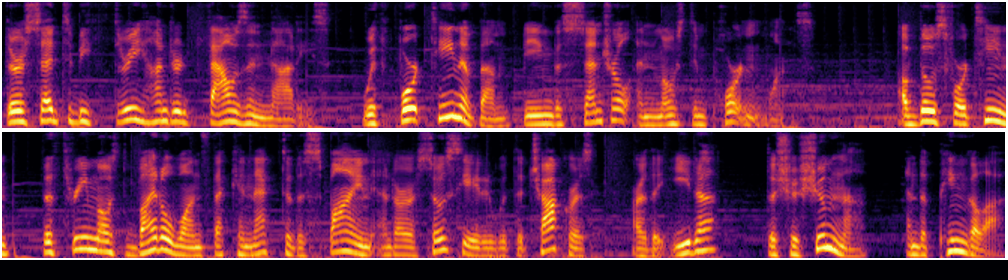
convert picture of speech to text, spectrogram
there are said to be 300,000 nadis, with 14 of them being the central and most important ones. Of those 14, the three most vital ones that connect to the spine and are associated with the chakras are the Ida, the Sushumna, and the Pingala.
